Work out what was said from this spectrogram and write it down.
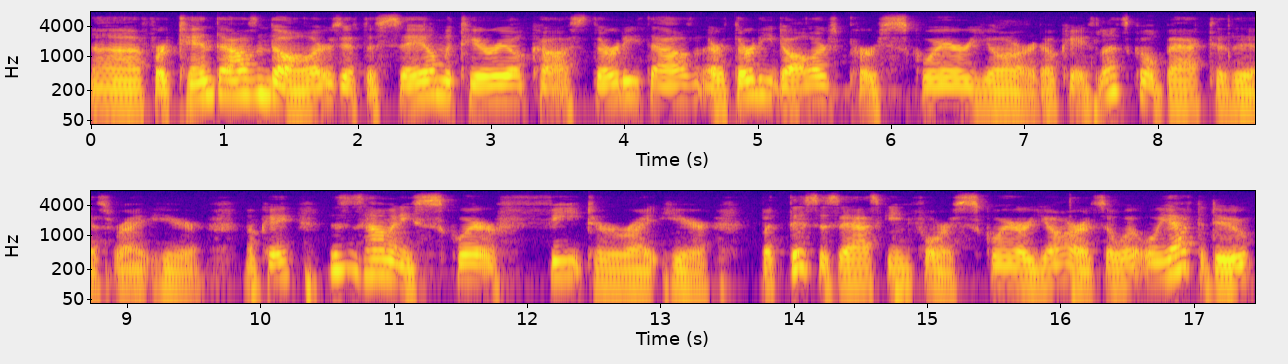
uh, for $10,000 if the sail material costs 30,000 or $30 per square yard. Okay, so let's go back to this right here. Okay, this is how many square feet are right here. But this is asking for a square yard. So what we have to do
